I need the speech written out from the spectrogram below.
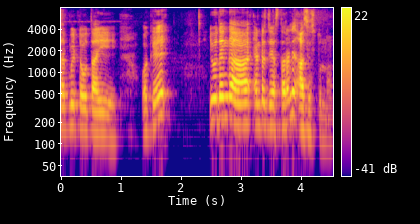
సబ్మిట్ అవుతాయి. ఓకే? ఈ విధంగా ఎంటర్ చేస్తారని ఆశిస్తున్నాం.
